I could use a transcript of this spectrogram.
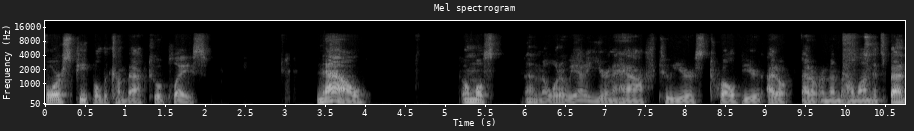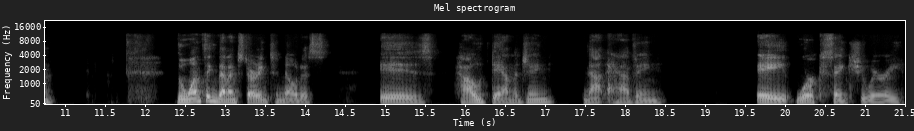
force people to come back to a place. Now, almost I don't know what are we at a year and a half, two years, 12 years. I don't I don't remember how long it's been the one thing that I'm starting to notice is how damaging not having a work sanctuary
